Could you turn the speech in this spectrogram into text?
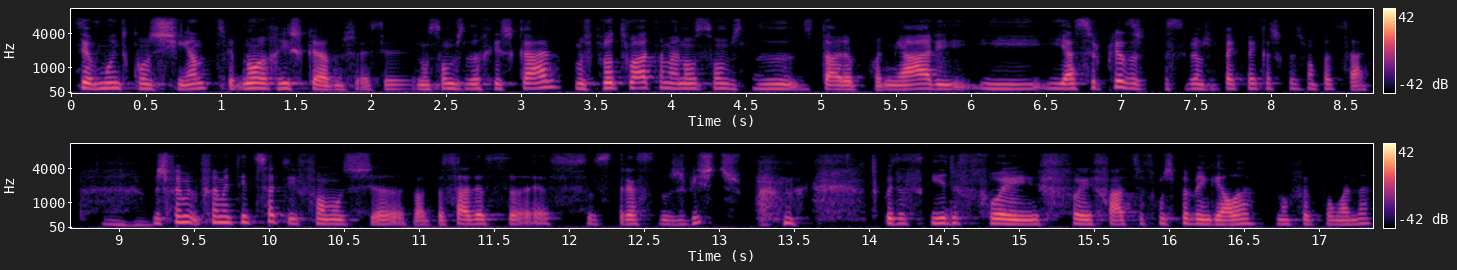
sempre muito consciente, não arriscamos, é assim, não somos de arriscar, mas por outro lado também não somos de, de estar a planear e, e, e há surpresas, sabemos bem como é que as coisas vão passar. Uhum. Mas foi, foi muito interessante e fomos, uh, passado esse, esse stress dos vistos, depois a seguir foi, foi fácil, fomos para Benguela, não foi para Luanda,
